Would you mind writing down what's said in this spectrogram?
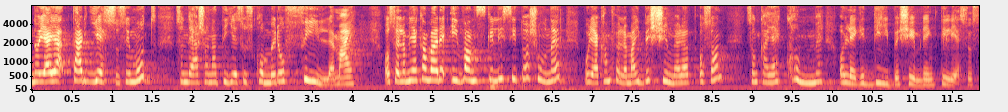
Når jeg tar Jesus imot, så det er sånn at Jesus kommer og fyller meg. Og selv om jeg kan være i vanskelige situasjoner hvor jeg kan føle meg bekymret, og sånn, så kan jeg komme og legge dyp bekymring til Jesus.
